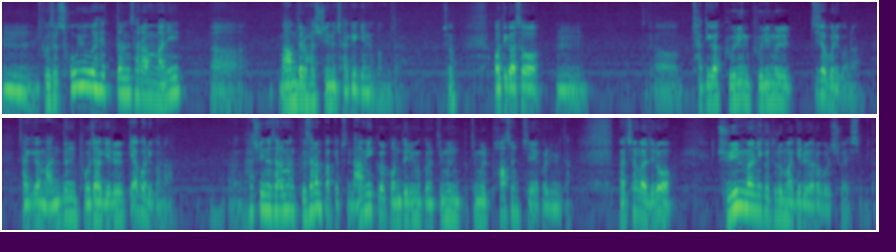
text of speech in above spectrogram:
음, 그것을 소유했던 사람만이 어, 마음대로 할 수 있는 자격이 있는 겁니다. 그렇죠? 어디 가서 음, 어, 자기가 그린 그림을 찢어버리거나 자기가 만든 도자기를 깨버리거나 어, 할수 있는 사람은 그 사람밖에 없어요. 남이 그걸 건드리면 그건 기물, 기물 파손죄에 걸립니다. 마찬가지로 주인만이 그 두루마기를 열어볼 수가 있습니다.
